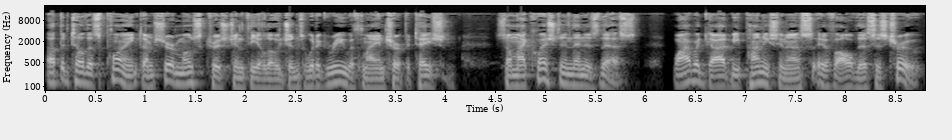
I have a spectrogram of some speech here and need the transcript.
Up until this point, I'm sure most Christian theologians would agree with my interpretation. So my question then is this. Why would God be punishing us if all this is true?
